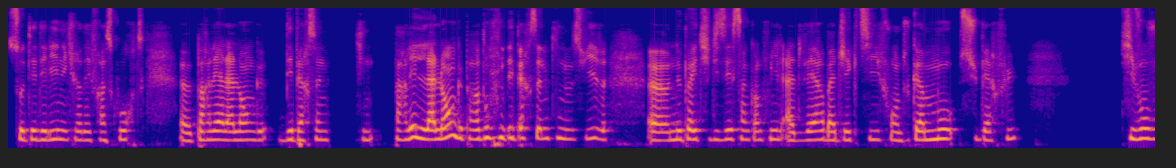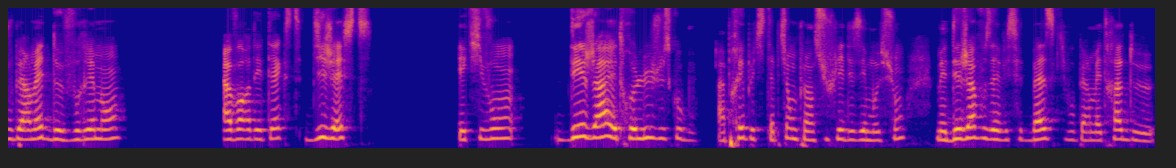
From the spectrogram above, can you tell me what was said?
sauter des lignes, écrire des phrases courtes, euh, parler à la langue des personnes parler la langue pardon des personnes qui nous suivent, euh, ne pas utiliser 50 000 adverbes, adjectifs ou en tout cas mots superflus qui vont vous permettre de vraiment avoir des textes digestes et qui vont déjà être lus jusqu'au bout. Après, petit à petit, on peut insuffler des émotions, mais déjà, vous avez cette base qui vous permettra de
